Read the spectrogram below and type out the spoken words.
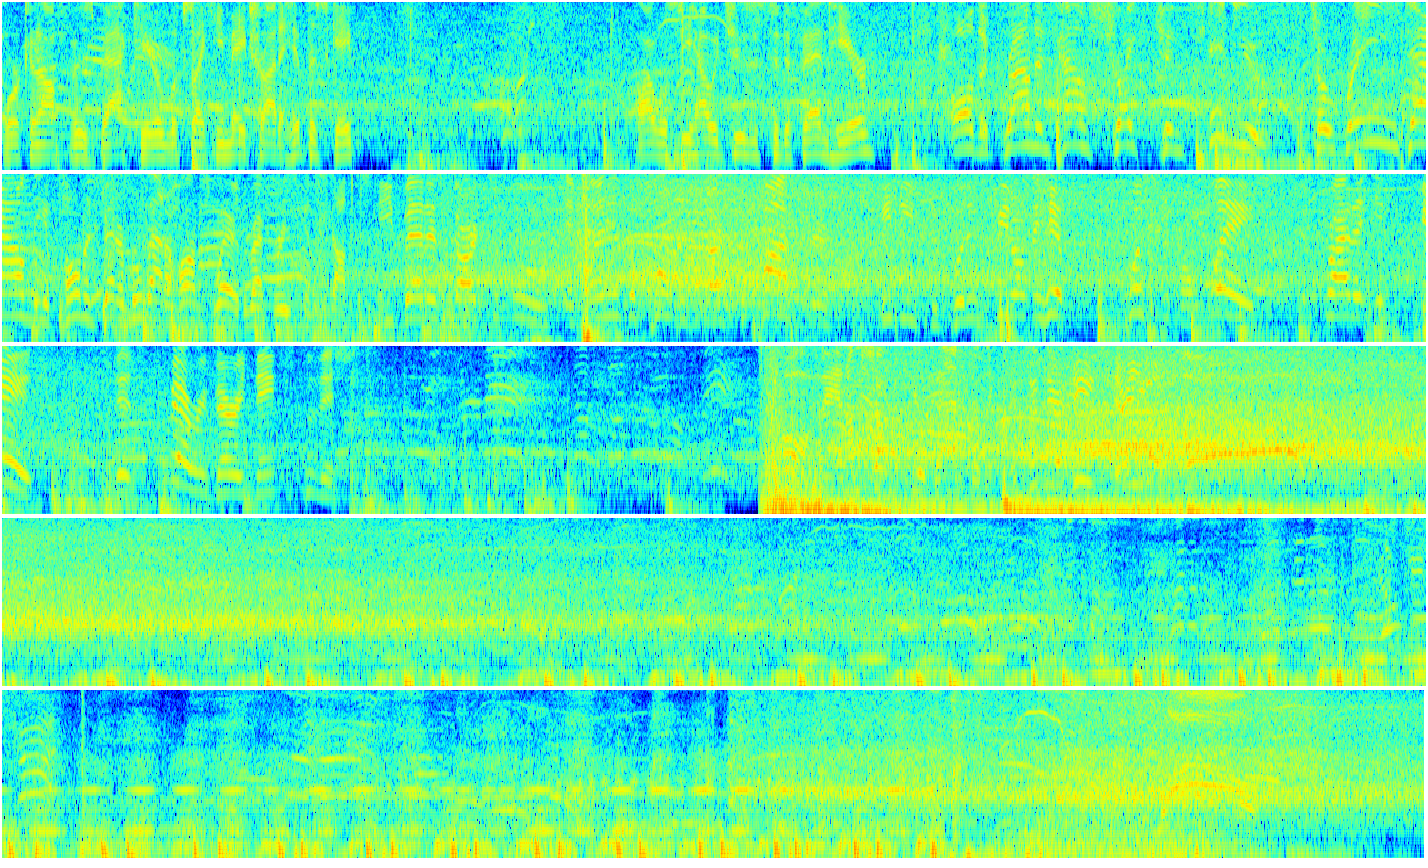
Working off of his back here. Looks like he may try to hip escape. All right, we'll see how he chooses to defend here. Oh, the ground and pound strikes continue to rain down. The opponent better move out of harm's way or the referee's going to stop this. He better start to move. And when his opponent starts to posture, he needs to put his feet on the hip, push him away to try to escape this very, very dangerous position.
